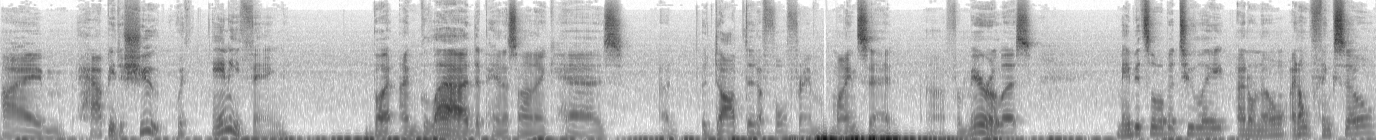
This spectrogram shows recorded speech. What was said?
I'm happy to shoot with anything, but I'm glad that Panasonic has adopted a full frame mindset uh, for mirrorless. Maybe it's a little bit too late. I don't know. I don't think so,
